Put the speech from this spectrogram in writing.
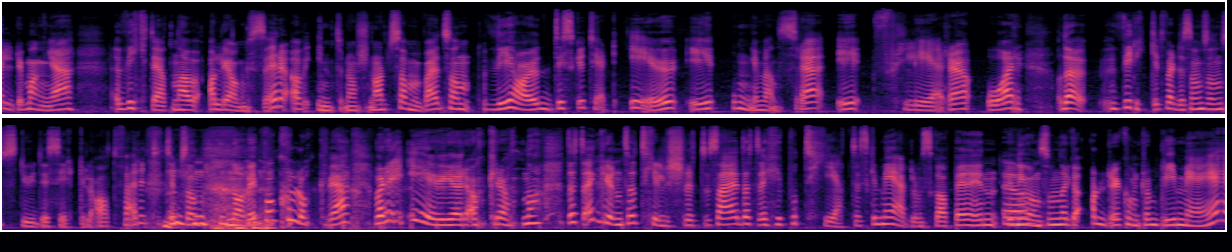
veldig mange viktigheten av allianser, av internasjonalt samarbeid. Sånn, vi har jo diskutert EU i Unge Venstre i flere år. Og det har virket veldig som sånn studiesirkelatferd. Typ sånn, nå er vi på kollokvie. Hva er det EU gjør akkurat nå? Dette er grunnen til å tilslutte seg dette hypotetiske medlemskapet i en Ja. union som Norge aldri kommer til å bli med i.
